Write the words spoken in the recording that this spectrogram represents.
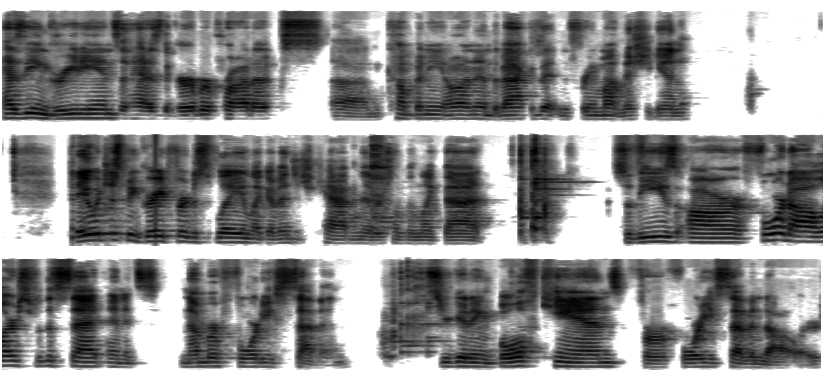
Has the ingredients. It has the Gerber Products um, company on it, the back of it in Fremont, Michigan. They would just be great for display in like a vintage cabinet or something like that. So these are $4 for the set, and it's number 47. So you're getting both cans for $47.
